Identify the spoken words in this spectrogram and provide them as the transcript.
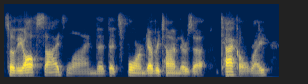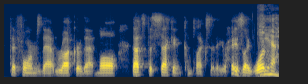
so the offsides line that that's formed every time there's a tackle, right? That forms that ruck or that ball. That's the second complexity, right? It's like what? Yeah.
